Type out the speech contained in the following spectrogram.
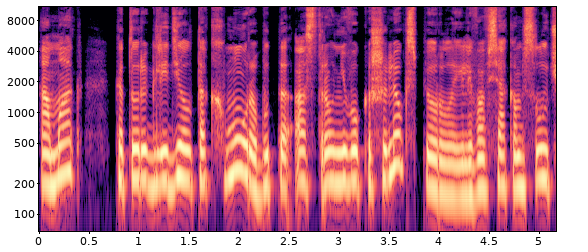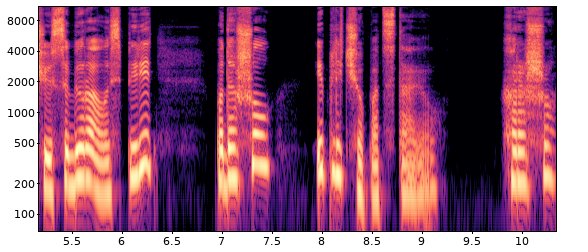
А маг, который глядел так хмуро, будто Астра у него кошелек сперла или, во всяком случае, собиралась переть, подошел и плечо подставил. «Хорошо.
